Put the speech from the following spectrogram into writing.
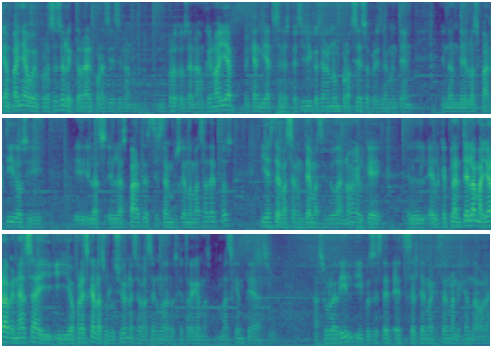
campaña o en proceso electoral, por así decirlo, ¿no? o sea, aunque no haya candidatos en específico, en un proceso precisamente en, donde los partidos y, las, las partes están buscando más adeptos, y este va a ser un tema sin duda, ¿no? El que el, que plantee la mayor amenaza y, ofrezca la solución, ese va a ser uno de los que traiga más, más gente a su, a su redil y pues este, este es el tema que están manejando ahora.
